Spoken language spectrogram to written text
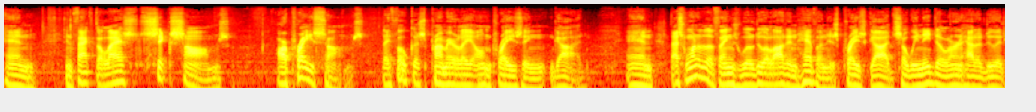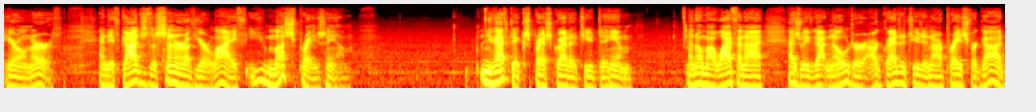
And in fact, the last six Psalms are praise Psalms. They focus primarily on praising God. And that's one of the things we'll do a lot in heaven is praise God. So we need to learn how to do it here on earth. And if God's the center of your life, you must praise Him. You have to express gratitude to Him. I know my wife and I, as we've gotten older, our gratitude and our praise for God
